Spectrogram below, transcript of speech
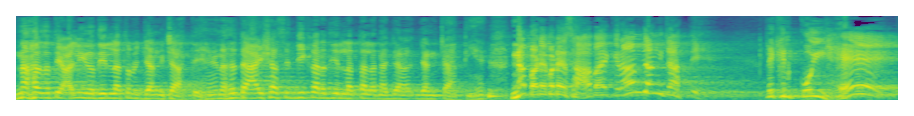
نہ حضرت علی رضی اللہ تعالیٰ جنگ چاہتے ہیں، نہ حضرت عائشہ صدیقہ رضی اللہ تعالیٰ نہ جنگ چاہتی ہیں، نہ بڑے بڑے صحابہ کرام جنگ چاہتے ہیں۔ لیکن کوئی ہے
